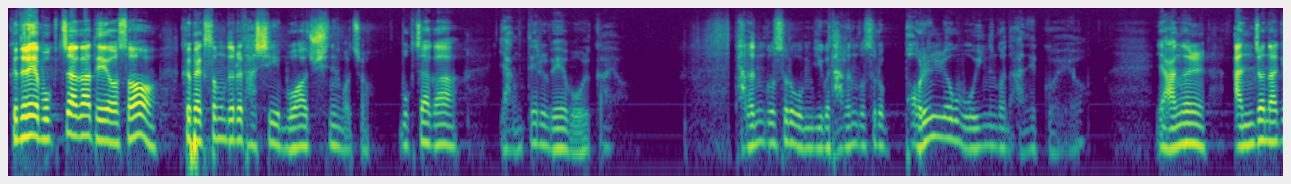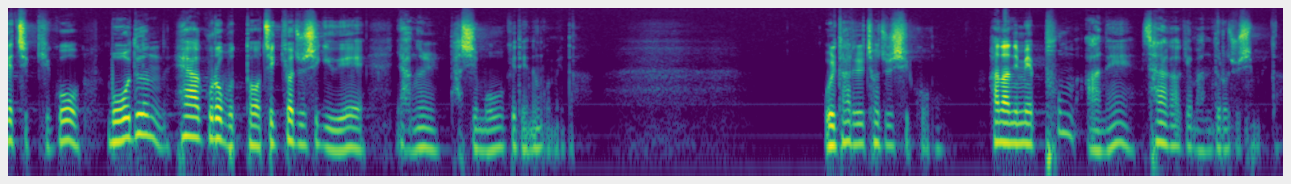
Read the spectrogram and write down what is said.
그들의 목자가 되어서 그 백성들을 다시 모아 주시는 거죠. 목자가 양떼를 왜 모을까요? 다른 곳으로 옮기고 다른 곳으로 버리려고 모이는 건 아닐 거예요. 양을 안전하게 지키고 모든 해악으로부터 지켜주시기 위해 양을 다시 모으게 되는 겁니다. 울타리를 쳐주시고 하나님의 품 안에 살아가게 만들어 주십니다.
